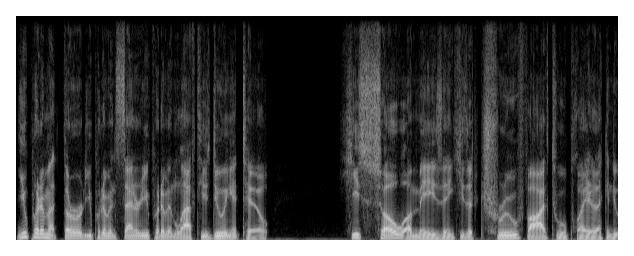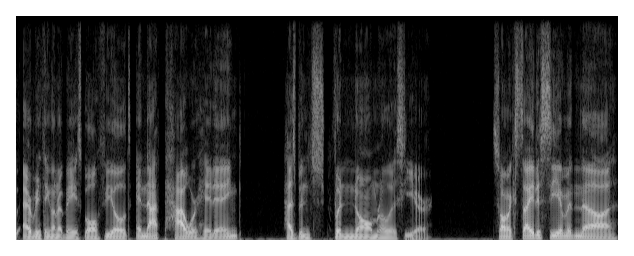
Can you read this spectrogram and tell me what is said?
you put him at third, you put him in center, you put him in left, he's doing it too. He's so amazing. He's a true five tool player that can do everything on a baseball field. And that power hitting has been phenomenal this year. So I'm excited to see him in the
